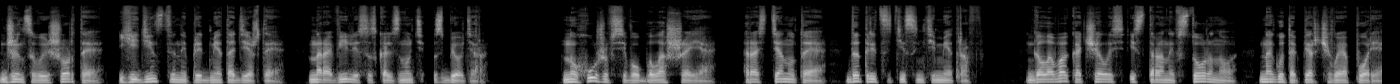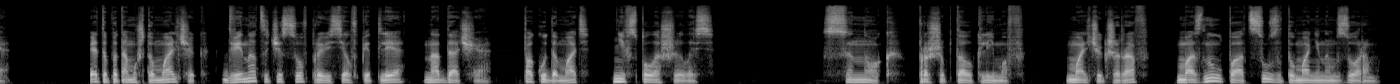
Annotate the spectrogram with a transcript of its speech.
Джинсовые шорты — единственный предмет одежды. Норовили соскользнуть с бедер. Но хуже всего была шея, растянутая до 30 сантиметров. Голова качалась из стороны в сторону на гутоперчивой опоре. Это потому, что мальчик 12 часов провисел в петле на даче, покуда мать не всполошилась. «Сынок», — прошептал Климов. Мальчик-жираф мазнул по отцу затуманенным взором.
